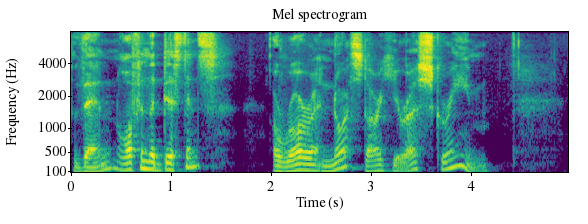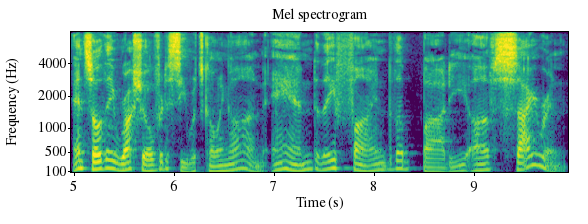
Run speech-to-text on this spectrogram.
Then, off in the distance, Aurora and Northstar hear a scream. And so they rush over to see what's going on, and they find the body of Siren,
